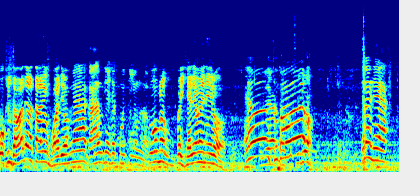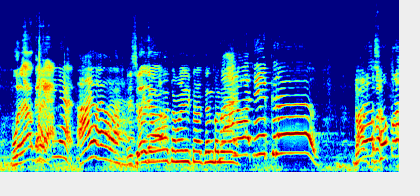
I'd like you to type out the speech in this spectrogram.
બોખી જવા દે ને તારે ઊંઘવા દો. ના, ગાળ ઉડે છે ખોટી હમણાં. તું હમણાં પૈસા લેવાય નહીં રહો એ, જો. ચલો રે. બોલાવો કે આયો આયો. વિશુભાઈ જોજો. જો તમારી મારો દીકરો. જો મારો છોકરો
